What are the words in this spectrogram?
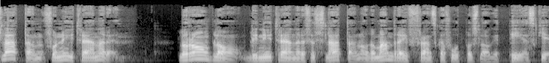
Zlatan får ny tränare. Laurent Blanc blir ny tränare för Zlatan och de andra i franska fotbollslaget PSG.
